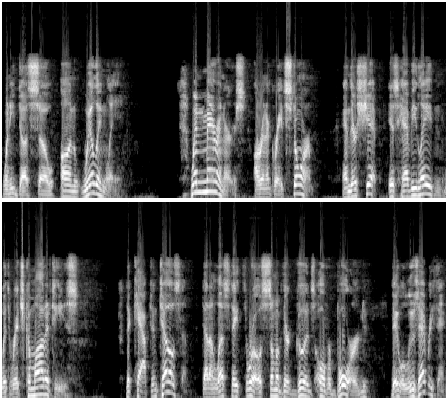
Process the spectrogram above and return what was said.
when he does so unwillingly. When mariners are in a great storm, and their ship is heavy laden with rich commodities, the captain tells them that unless they throw some of their goods overboard, they will lose everything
